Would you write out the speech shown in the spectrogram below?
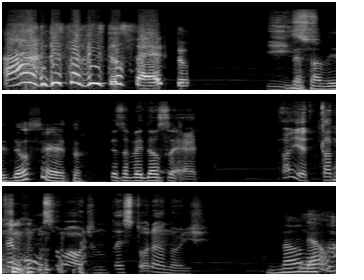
Ah, dessa vez deu certo. Isso. Dessa vez deu certo. Dessa vez deu certo. Olha, tá até bom o seu áudio, não tá estourando hoje. Não, não, tá.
